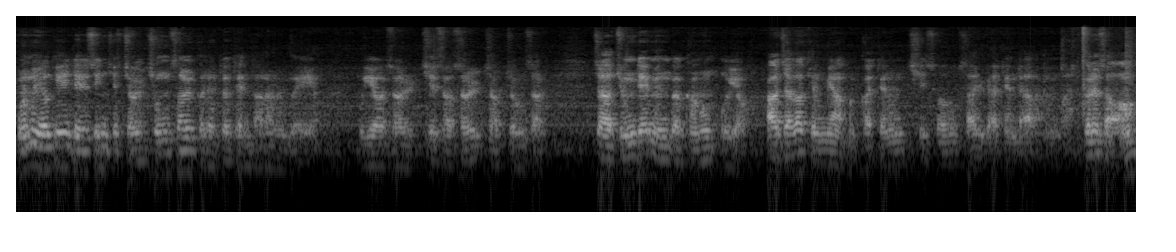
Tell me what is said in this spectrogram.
그러면 여기에 대해서 이제 절충설 그래도 된다라는 거예요. 무효설, 취소설, 절충설 자 중대 명백하면 무효 하자가 경미한 것 같다는 취소 사유가 된다라는 것. 그래서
